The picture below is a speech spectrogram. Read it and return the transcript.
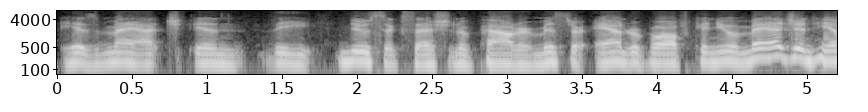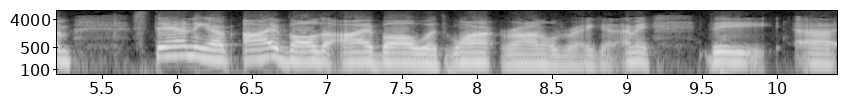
his match in the new succession of powder. Mr. Andropov, can you imagine him standing up eyeball to eyeball with Ronald Reagan? I mean, the uh,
